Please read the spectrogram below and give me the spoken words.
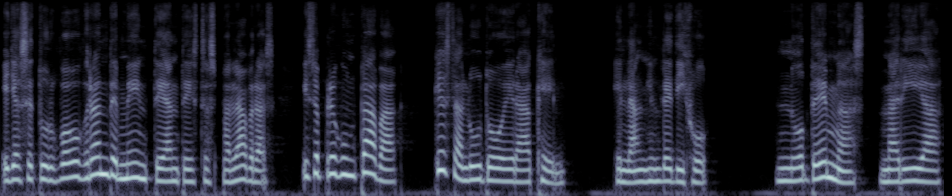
Ella se turbó grandemente ante estas palabras y se preguntaba qué saludo era aquel. El ángel le dijo, No temas, María,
